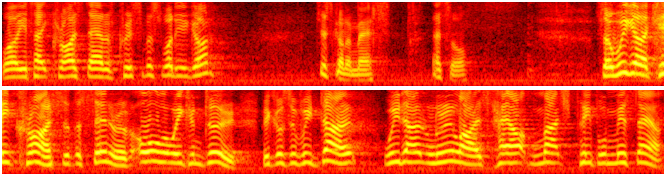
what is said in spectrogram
Well, you take Christ out of Christmas, what do you got? Just got a mess. That's all. So we've got to keep Christ at the center of all that we can do because if we don't, we don't realize how much people miss out.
